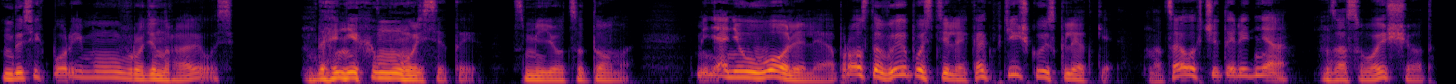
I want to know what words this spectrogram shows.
До сих пор ему вроде нравилось. Да не хмурься ты, смеется Тома. Меня не уволили, а просто выпустили, как птичку из клетки. На целых четыре дня. За свой счет.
